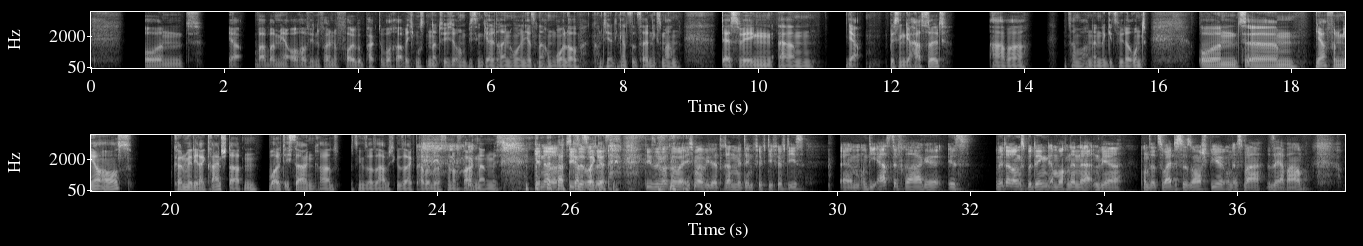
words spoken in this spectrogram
Und war bei mir auch auf jeden Fall eine vollgepackte Woche, aber ich musste natürlich auch ein bisschen Geld reinholen jetzt nach dem Urlaub. Konnte ja die ganze Zeit nichts machen. Deswegen, ähm, ja, bisschen gehasselt, aber jetzt am Wochenende geht's wieder rund. Und ähm, ja, von mir aus können wir direkt reinstarten. Wollte ich sagen gerade, beziehungsweise habe ich gesagt, aber du hast ja noch Fragen an mich. Genau, diese Woche, diese Woche war ich mal wieder dran mit den 50-50s. Ähm, und die erste Frage ist witterungsbedingt. Am Wochenende hatten wir unser zweites Saisonspiel und es war sehr warm.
